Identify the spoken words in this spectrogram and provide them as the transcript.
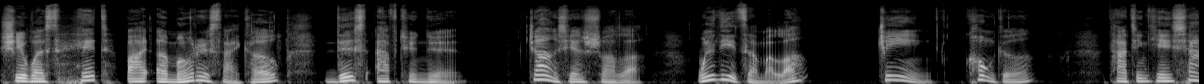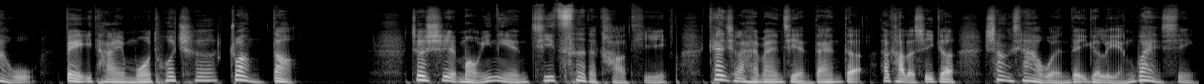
，She was hit by a motorcycle this afternoon。”张先说了，Wendy 怎么了？Jean 空格，他今天下午被一台摩托车撞到。这是某一年机测的考题，看起来还蛮简单的。它考的是一个上下文的一个连贯性。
